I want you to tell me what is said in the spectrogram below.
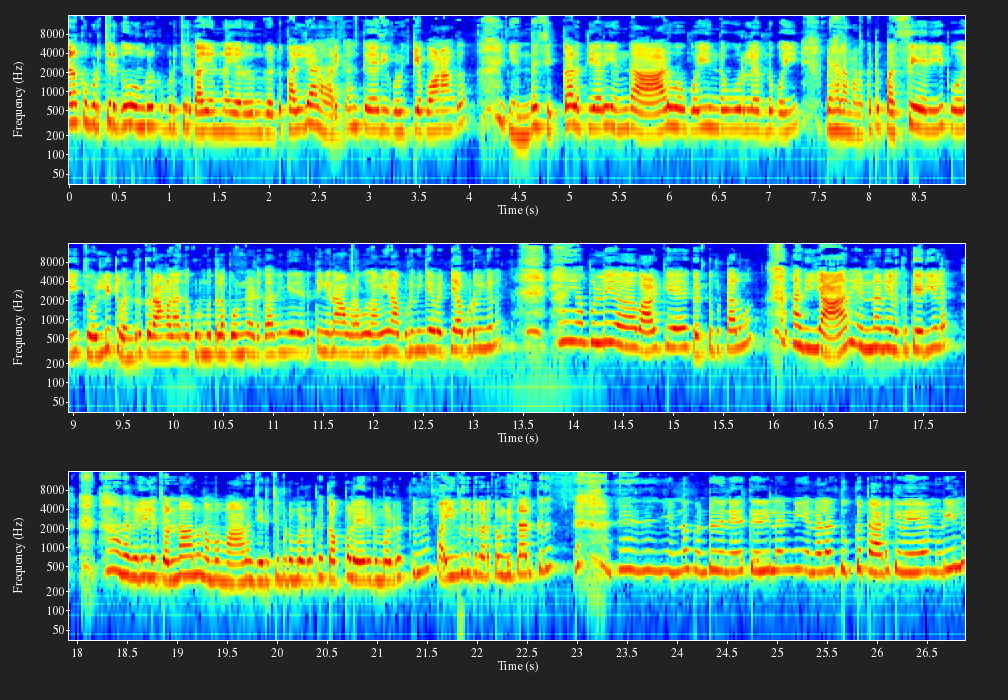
எனக்கு பிடிச்சிருக்கு உங்களுக்கு பிடிச்சிருக்கா என்ன ஏதுன்னு கேட்டு கல்யாணம் வரைக்கும் தேடி குளிக்க போனாங்க. எந்த சிக்காலத்தியார் எந்த ஆளுவை போய் இந்த ஊரில் இருந்து போய் வேலை மணக்கிட்டு பஸ் ஏறி போய் சொல்லிட்டு வந்திருக்கிறாங்களா? அந்த குடும்பத்தில் பொண்ணு எடுக்காதீங்க எடுத்தீங்கன்னா அவ்வளவு வீணா பிடுவீங்க வெட்டியா பிடுவீங்கன்னு. என் பிள்ளைய வாழ்க்கையை கெடுத்து விட்டாலும் அது யார் என்னன்னு எனக்கு தெரியல. அதை வெளியில் சொன்னாலும் நம்ம மானம் ஜெரிச்சு விடும்போல் இருக்கு கப்பல் ஏறிடும்போல் இருக்குன்னு பயந்துக்கிட்டு கிடக்க வேண்டியதாக இருக்குது. என்ன பண்ணுறதுனே தெரியல நீ என்னால் துக்கத்தை அடைக்கவே முடியல.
